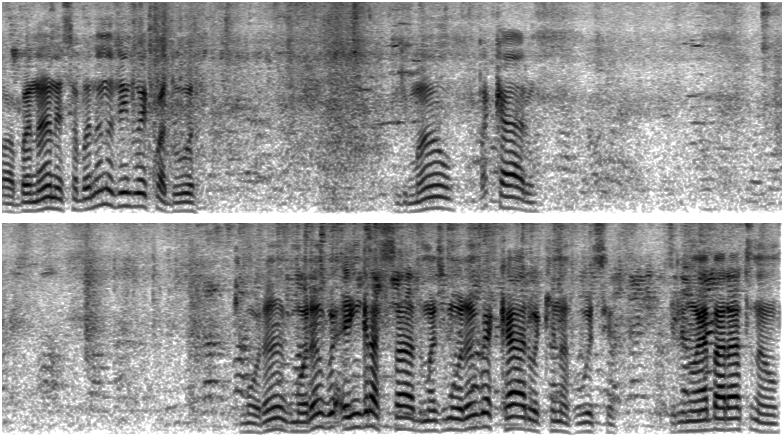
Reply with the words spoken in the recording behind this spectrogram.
Ó, a banana, essa banana vem do Equador. Limão, tá caro. Morango, morango é engraçado, mas o morango é caro aqui na Rússia. Ele não é barato não.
